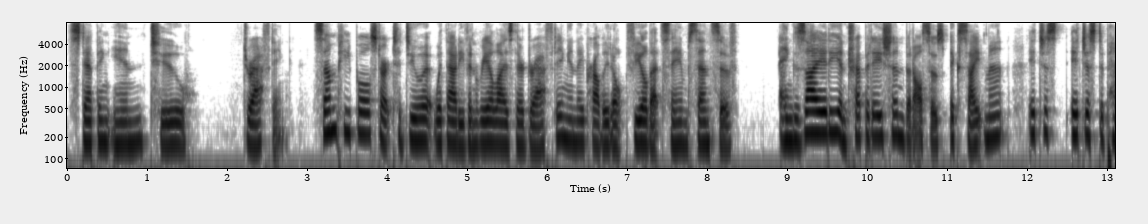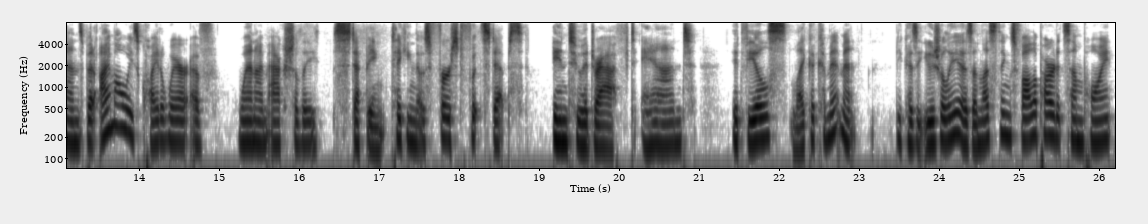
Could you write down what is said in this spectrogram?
stepping into drafting. Some people start to do it without even realize they're drafting, and they probably don't feel that same sense of anxiety and trepidation, but also excitement. It just it just depends. But I'm always quite aware of when I'm actually stepping, taking those first footsteps into a draft, and it feels like a commitment because it usually is, unless things fall apart at some point,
